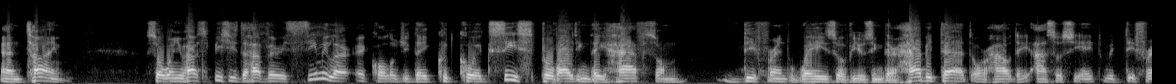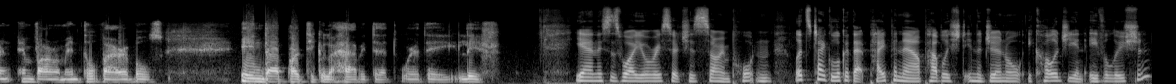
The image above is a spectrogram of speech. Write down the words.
and time. So when you have species that have very similar ecology, they could coexist, providing they have some different ways of using their habitat or how they associate with different environmental variables in that particular habitat where they live. Yeah, and this is why your research is so important. Let's take a look at that paper now, published in the journal Ecology and Evolution.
